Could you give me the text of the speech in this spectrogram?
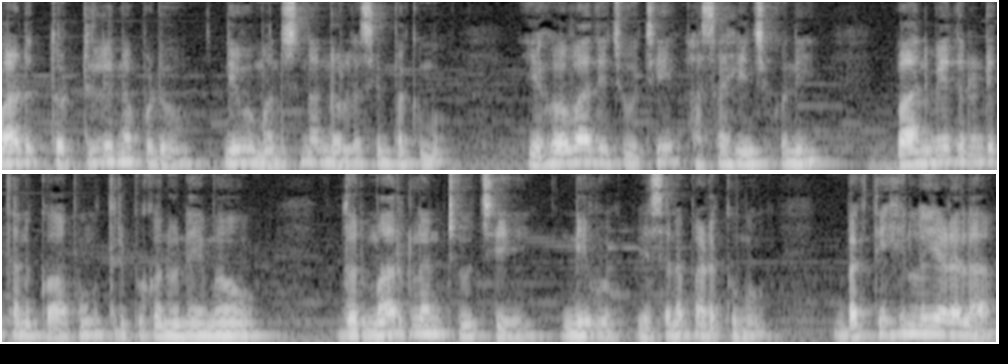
వాడు తొట్టిల్లినప్పుడు నీవు మనసున నొల్లసింపకము. యహోవాది చూచి అసహించుకుని వాని మీద నుండి తన కోపము త్రిప్పుకొనునేమో. దుర్మార్గులను చూచి నీవు వ్యసనపడకుము. భక్తిహీనుల ఎడల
